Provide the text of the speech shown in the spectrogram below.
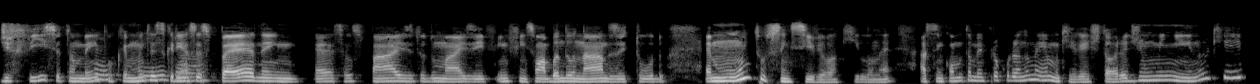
difícil também, porque muitas crianças perdem é, seus pais e tudo mais, e enfim, são abandonadas e tudo. É muito sensível aquilo, né? Assim como também Procurando Nemo, que é a história de um menino que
